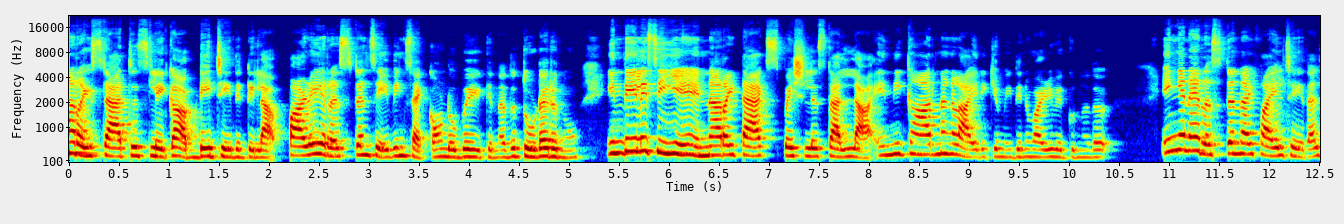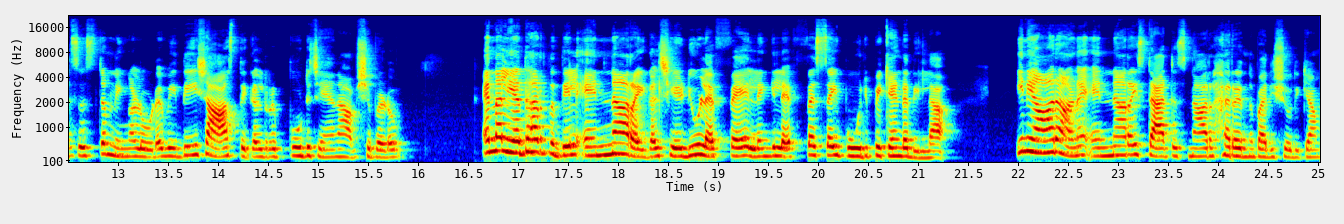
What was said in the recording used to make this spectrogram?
ആർ ഐ സ്റ്റാറ്റസിലേക്ക് അപ്ഡേറ്റ് ചെയ്തിട്ടില്ല. പഴയ റെസിഡൻസ് സേവിങ്സ് അക്കൗണ്ട് ഉപയോഗിക്കുന്നത് തുടരുന്നു. ഇന്ത്യയിലെ C A N R I tax specialist അല്ല എന്നീ കാരണങ്ങളായിരിക്കും ഇതിന് വഴിവെക്കുന്നത്. ഇങ്ങനെ റെസിഡന്റായി ഫയൽ ചെയ്താൽ സിസ്റ്റം നിങ്ങളോട് വിദേശ ആസ്തികൾ റിപ്പോർട്ട് ചെയ്യാൻ ആവശ്യപ്പെടും. എന്നാൽ യഥാർത്ഥത്തിൽ എൻ ആർ ഐകൾ ഷെഡ്യൂൾ എഫ് എ അല്ലെങ്കിൽ എഫ് എസ് ഐ പൂരിപ്പിക്കേണ്ടതില്ല. ഇനി ആരാണ് എൻ ആർ ഐ സ്റ്റാറ്റസിന് അർഹർ എന്ന് പരിശോധിക്കാം?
